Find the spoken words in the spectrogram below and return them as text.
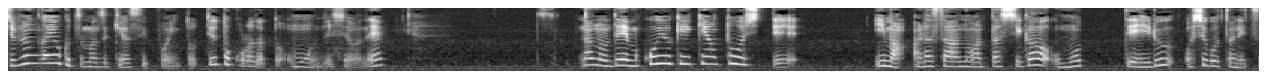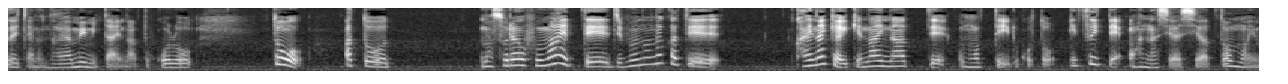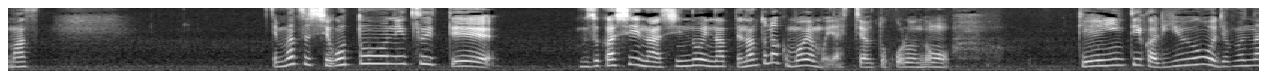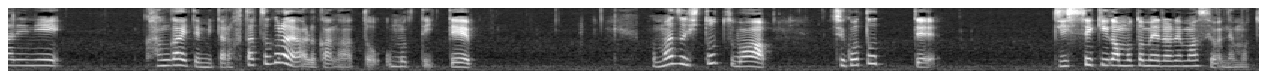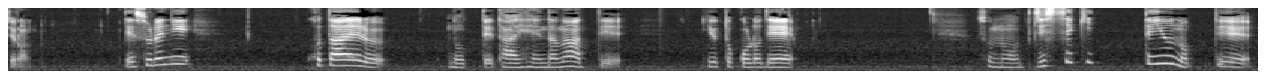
自分がよくつまずきやすいポイントっていうところだと思うんですよね。なので、まあ、こういう経験を通して今アラサーの私が思っているお仕事についての悩みみたいなところとあと、まあ、それを踏まえて自分の中で変えなきゃいけないなって思っていることについてお話をしようと思います。でまず仕事について難しいなしんどいなってなんとなくモヤモヤしちゃうところの原因っていうか理由を自分なりに考えてみたら2つぐらいあるかなと思っていてまず1つは仕事って実績が求められますよねもちろん。でそれに応えるのって大変だなっていうところでその実績っていうのって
